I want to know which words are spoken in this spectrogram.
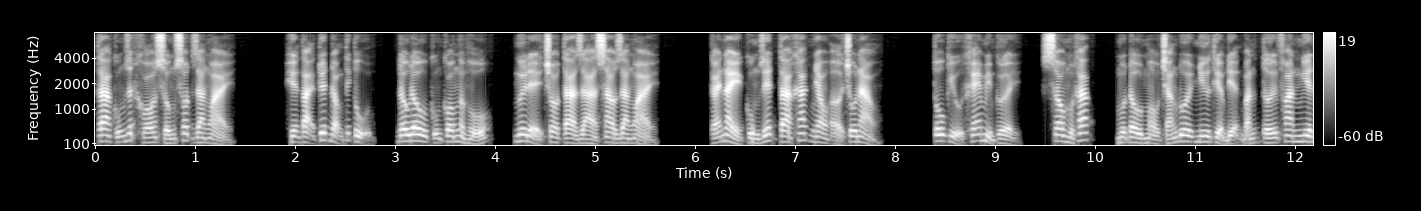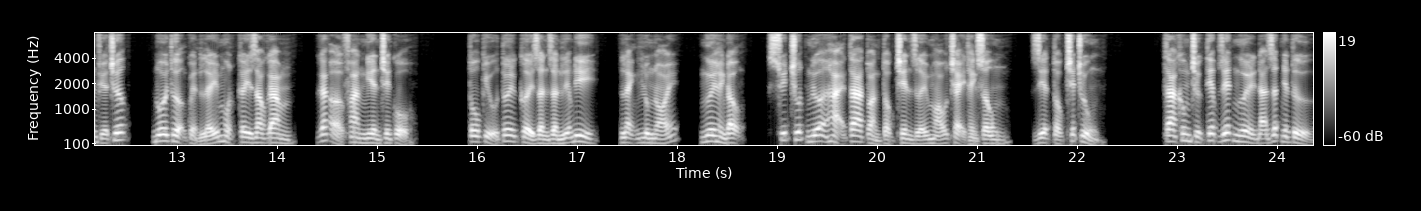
ta cũng rất khó sống sót ra ngoài. Hiện tại tuyết động tích tụ đâu đâu cũng có ngầm hố, ngươi để cho ta ra sao ra ngoài? Cái này cùng giết ta khác nhau ở chỗ nào? Tô cựu khẽ mỉm cười, sau một khắc, một đầu màu trắng đuôi như thiểm điện bắn tới phan nghiên phía trước, đuôi thượng quyển lấy một cây dao găm, gác ở phan nghiên trên cổ. Tô cựu tươi cười dần dần liễm đi, lạnh lùng nói, ngươi hành động, suýt chút nữa hại ta toàn tộc trên dưới máu chạy thành sông diện tộc chết chủng. Ta không trực tiếp giết ngươi đã rất nhân tử.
